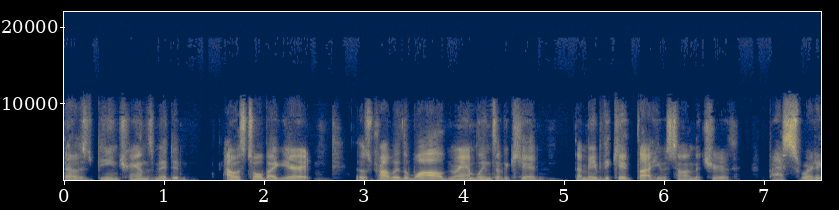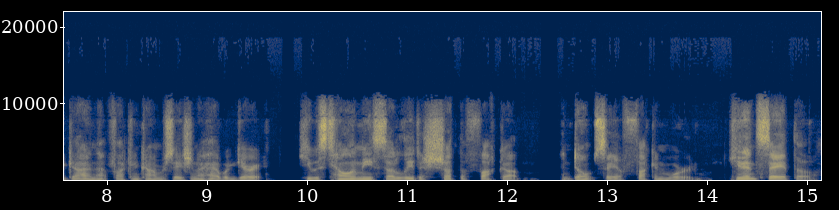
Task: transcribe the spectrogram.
that was being transmitted. I was told by Garrett it was probably the wild ramblings of a kid that maybe the kid thought he was telling the truth. But I swear to God, in that fucking conversation I had with Garrett, he was telling me subtly to shut the fuck up and don't say a fucking word. He didn't say it though.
